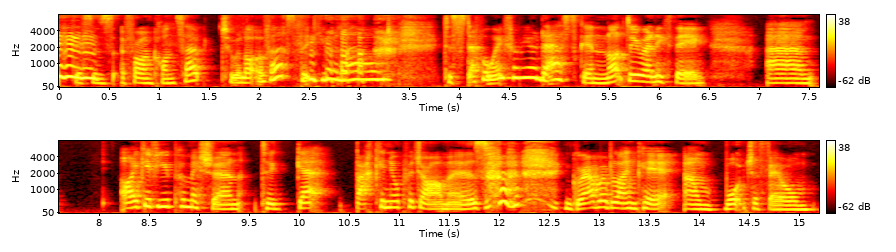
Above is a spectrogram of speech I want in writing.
this is a foreign concept to a lot of us, but you're allowed to step away from your desk and not do anything. Um, I give you permission to get back in your pajamas, grab a blanket, and watch a film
